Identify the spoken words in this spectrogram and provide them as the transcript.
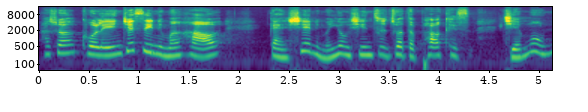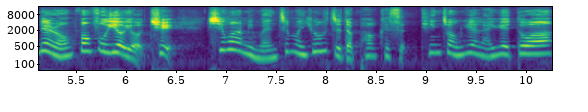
他说：“苦苓 Jessie 你们好，感谢你们用心制作的 Podcast 节目，内容丰富又有趣。希望你们这么优质的 Podcast 听众越来越多，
